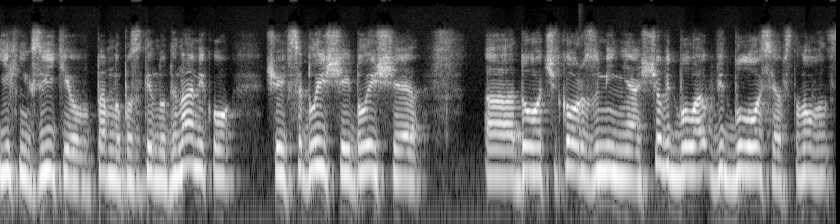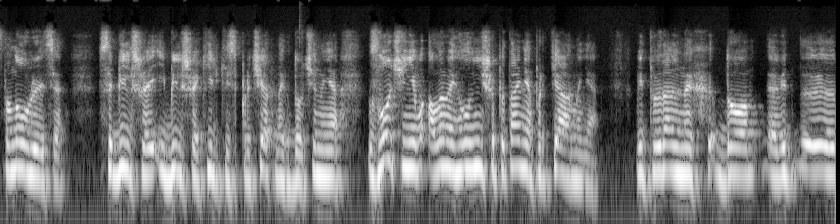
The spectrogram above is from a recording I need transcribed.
їхніх звітів певну позитивну динаміку, що і все ближче і ближче е, до чіткого розуміння, що відбула, відбулося, встанов, встановлюється все більша і більша кількість причетних до вчинення злочинів, але найголовніше питання притягнення відповідальних до е, від, е,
